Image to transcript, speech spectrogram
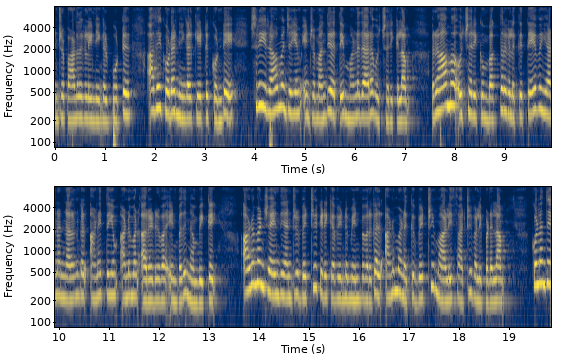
என்ற பாடல்களை நீங்கள் போட்டு அதை கூட நீங்கள் கேட்டுக்கொண்டே ஸ்ரீ ராமஜெயம் என்ற மந்திரத்தை மனதார உச்சரிக்கலாம். ராம உச்சரிக்கும் பக்தர்களுக்கு தேவையான நலன்கள் அனைத்தையும் அனுமன் அருடுவார் என்பது நம்பிக்கை. அனுமன் ஜெயந்தி அன்று வெற்றி கிடைக்க வேண்டும் என்பவர்கள் அனுமனுக்கு வெற்றி மாலை சாற்றி வழிபடலாம். குழந்தை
